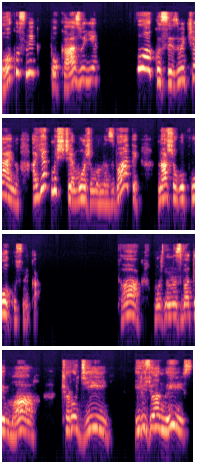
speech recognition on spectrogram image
Фокусник показує фокуси, звичайно. А як ми ще можемо назвати нашого фокусника? Так, можна назвати маг, чародій, ілюзіонист.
